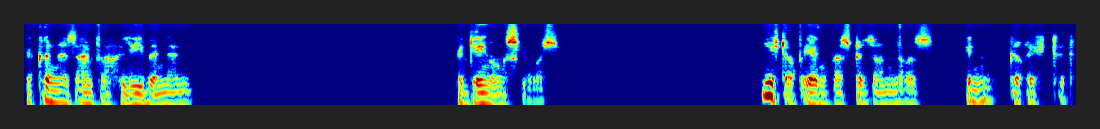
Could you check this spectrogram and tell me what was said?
Wir können es einfach Liebe nennen. Bedingungslos. Nicht auf irgendwas Besonderes hingerichtet.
